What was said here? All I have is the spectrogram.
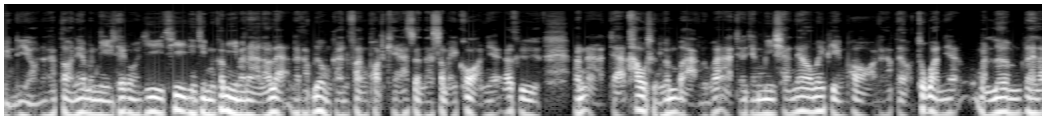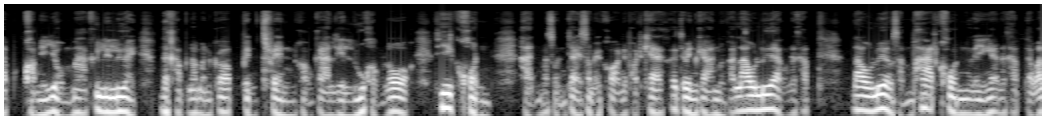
อย่างเดียวนะครับ ตอนนี้มันมีเทคโนโลยีที่จริงๆมันก็มีมานานแล้วแหละนะครับ เรื่องของการฟังพอดแคสต์นะสมัยก่อนเนี่ยก็คือมันอาจจะเข้าถึงลำบาก หรือว่าอาจจะยังมี channel ไม่เพียงพอนะครับ แต่ทุกวันนี้มันเริ่มได้รับความนิยมมากขึ้นเรื่อยๆนะครับ แล้วมันก็เป็นเทรนด์ของการเรียนรู้ของโลกที่คนหันมาสนใจสมัยก่อนในพอดแคสต์ก็จะเป็นการเหมือนกับเล่าเรื่องนะครับ เล่าเรื่องสัมภาษณ์คนอะไรเงี้ยนะครับแต่ว่า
